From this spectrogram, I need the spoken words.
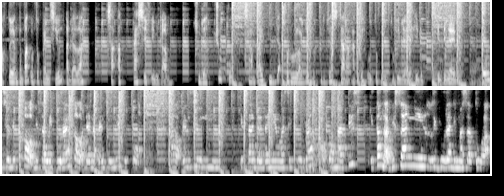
waktu yang tepat untuk pensiun adalah saat passive income sudah cukup sampai tidak perlu lagi bekerja secara aktif untuk menutupi biaya hidup. Intinya itu. Pensiun itu kalau bisa liburan, kalau dana pensiunnya cukup. Kalau pensiun kita dananya masih kurang, otomatis kita nggak bisa nih liburan di masa tua.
